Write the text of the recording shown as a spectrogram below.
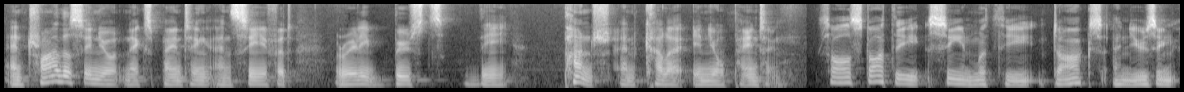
and try this in your next painting and see if it really boosts the punch and color in your painting. So I'll start the scene with the darks and using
